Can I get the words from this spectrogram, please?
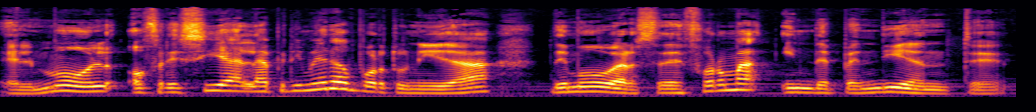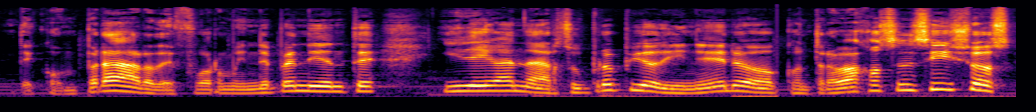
el mall ofrecía la primera oportunidad de moverse de forma independiente, de comprar de forma independiente y de ganar su propio dinero con trabajos sencillos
